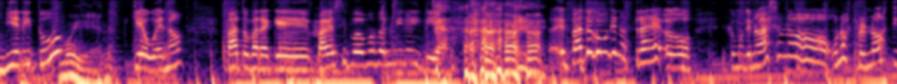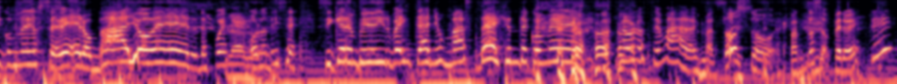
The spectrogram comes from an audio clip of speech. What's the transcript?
Bien, ¿y tú? Muy bien. Qué bueno. Pato, para que para ver si podemos dormir hoy día. Eh, Pato como que nos trae, o como que nos hace unos, unos pronósticos medio severos, va a llover, después, Claro. o nos dice, si quieren vivir 20 años más, dejen de comer. Nos trae unos temas espantosos, espantoso. Pero este,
